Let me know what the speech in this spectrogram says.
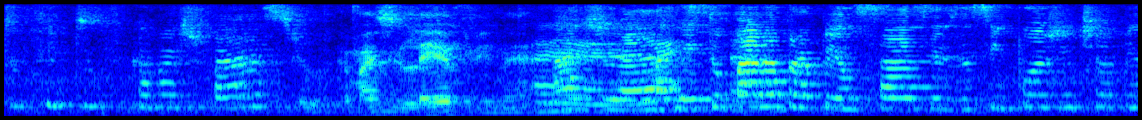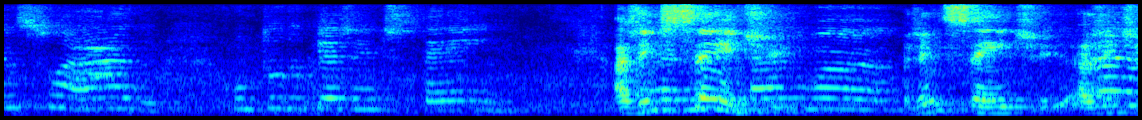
tudo, tudo fica mais fácil. Fica mais leve, né? É, Mais leve. mas- E tu para pra pensar, você diz assim, pô, a gente é abençoado com tudo que a gente tem. A gente sente, a gente sente, a gente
